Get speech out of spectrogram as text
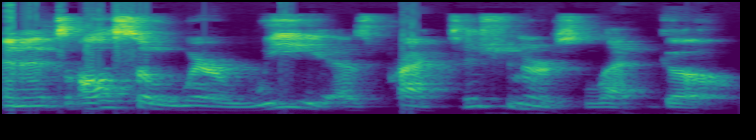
And it's also where we as practitioners let go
